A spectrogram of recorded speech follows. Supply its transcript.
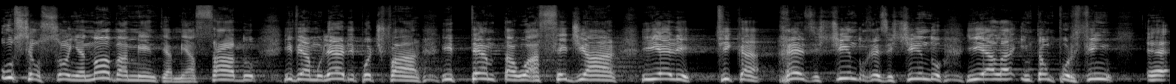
o seu sonho é novamente ameaçado, e vem a mulher de Potifar e tenta o assediar, e ele fica resistindo, resistindo, e ela então por fim é,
